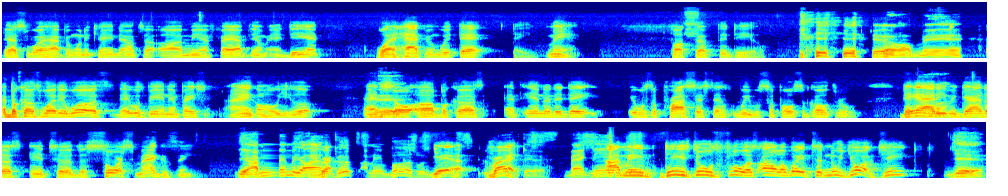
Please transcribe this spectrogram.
that's what happened when it came down to uh me and Fab them. And then what happened with that, they man fucked up the deal. oh man. And because what it was, they was being impatient. I ain't gonna hold you up. And Yeah. so uh because at the end of the day, it was a process that we were supposed to go through. They had Wow. even got us into the Source magazine. Yeah, I remember y'all had a good. I mean, Buzz was Yeah, right. there back then. I yeah. mean, these dudes flew us all the way to New York, G. yeah,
